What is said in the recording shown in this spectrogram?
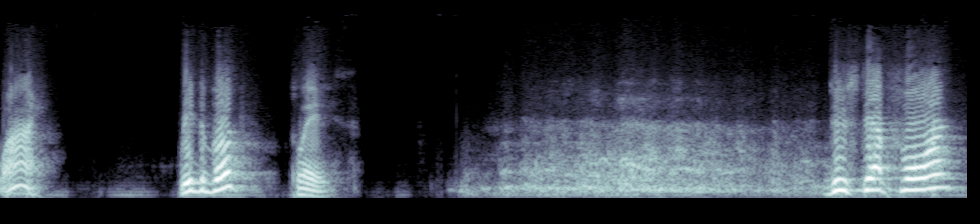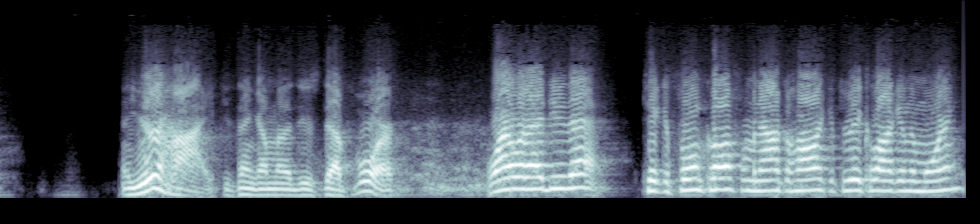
Why? Read the book, please. Do step four. Now you're high if you think I'm going to do step four. Why would I do that? Take a phone call from an alcoholic at three o'clock in the morning?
